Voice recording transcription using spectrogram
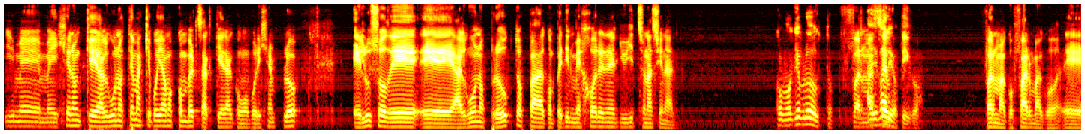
y me, me, dijeron que algunos temas que podíamos conversar, que era como por ejemplo el uso de eh, algunos productos para competir mejor en el Jiu-Jitsu nacional. ¿Cómo qué producto? Farmacéutico. Fármaco, fármaco, eh,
